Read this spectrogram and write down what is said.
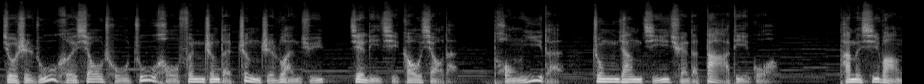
就是如何消除诸侯纷争的政治乱局，建立起高效的、统一的中央集权的大帝国。他们希望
